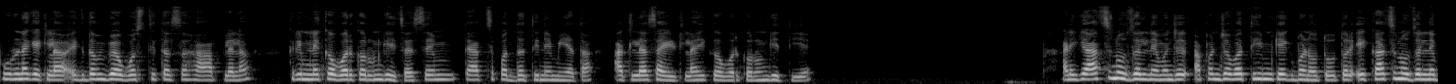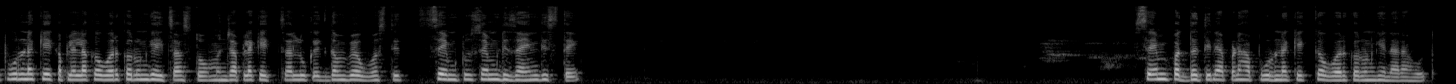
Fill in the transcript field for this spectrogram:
पूर्ण केकला एकदम व्यवस्थित असं हा आपल्याला क्रीमने कव्हर करून घ्यायचा आहे. सेम त्याच पद्धतीने मी आता आतल्या साईडलाही कव्हर करून घेते आणि याच नोझलने म्हणजे आपण जेव्हा थीम केक बनवतो तर एकाच नोझलने पूर्ण केक आपल्याला कव्हर करून घ्यायचा असतो. म्हणजे आपल्या केकचा लुक एकदम व्यवस्थित सेम टू सेम डिझाईन दिसते. सेम पद्धतीने आपण हा पूर्ण केक कव्हर करून घेणार आहोत.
